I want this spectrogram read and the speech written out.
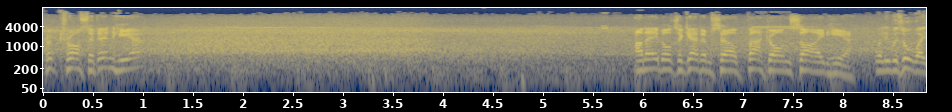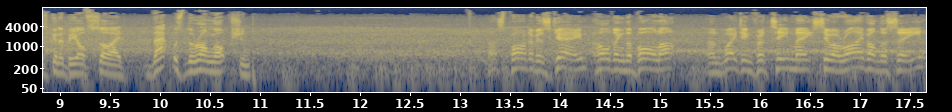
Could cross it in here. Unable to get himself back on side here. Well, he was always going to be offside. That was the wrong option. That's part of his game, holding the ball up and waiting for teammates to arrive on the scene.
